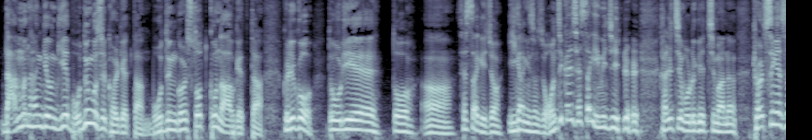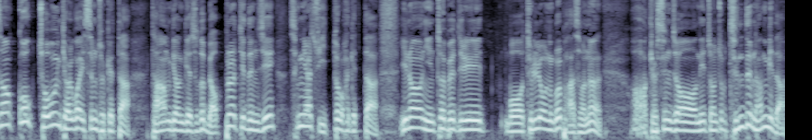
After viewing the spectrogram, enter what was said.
남은 한 경기에 모든 것을 걸겠다. 모든 걸 쏟고 나오겠다. 그리고 또 우리의 또 어, 새싹이죠. 이강인 선수. 언제까지 새싹 이미지를 가질지 모르겠지만은 결승에서 꼭 좋은 결과 있으면 좋겠다. 다음 경기에서도 몇 분을 뛰든지 승리할 수 있도록 하겠다. 이런 인터뷰들이 뭐 들려오는 걸 봐서는 아, 결승전이 좀, 좀 든든합니다.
